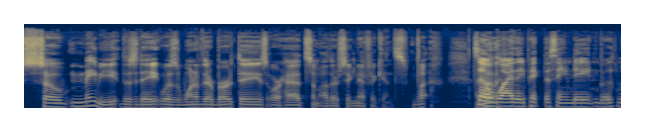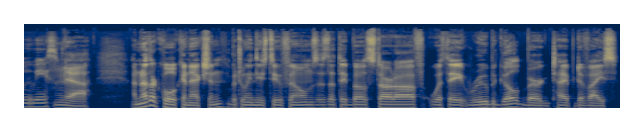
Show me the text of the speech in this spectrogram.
so maybe this date was one of their birthdays or had some other significance. What? so Another- why they picked the same date in both movies? yeah. Another cool connection between these two films is that they both start off with a Rube Goldberg type device.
